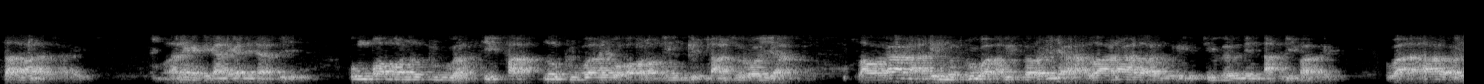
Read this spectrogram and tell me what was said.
sama. Mulanya ketika negatif nabi, umpama nubuah, sifat nubuah itu orang yang bintang suraya. Lauka nanti nubuah di suraya, lana lalu juga minta difakir. Wa asal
